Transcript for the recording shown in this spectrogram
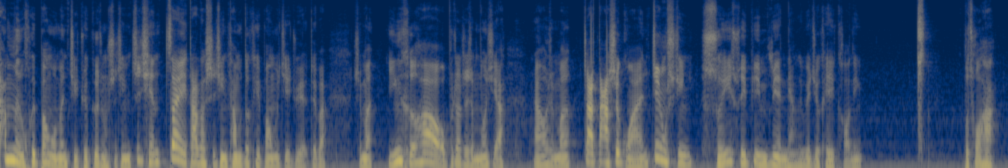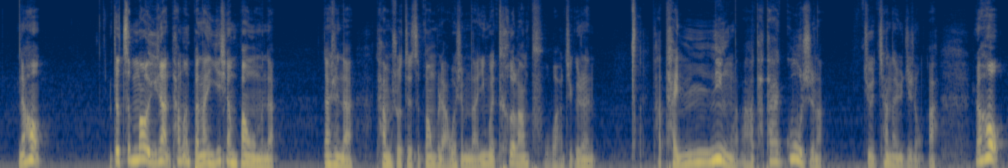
他们会帮我们解决各种事情，之前再大的事情他们都可以帮我们解决，对吧？什么银河号，我不知道这什么东西啊。然后什么炸大使馆这种事情，随随便便两个月就可以搞定，不错哈。然后这次贸易战，他们本来也想帮我们的，但是呢，他们说这次帮不了，为什么呢？因为特朗普啊这个人，他太拧了啊，他太固执了，就相当于这种啊。然后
